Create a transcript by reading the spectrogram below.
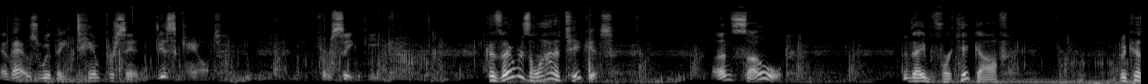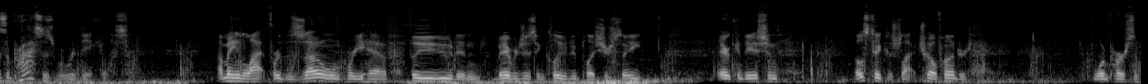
And that was with a 10% discount from SeatGeek. Because there was a lot of tickets unsold the day before kickoff because the prices were ridiculous. I mean, like for the zone where you have food and beverages included, plus your seat, air conditioned, those tickets are like 1200 one person.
